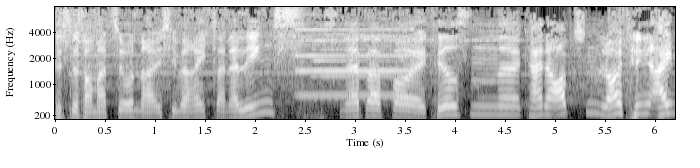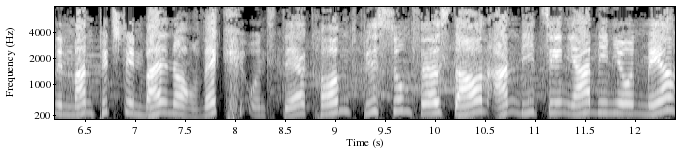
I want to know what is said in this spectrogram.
Pisteformation, drei Receiver rechts, einer links. Snapper folgt. Hilson, keine Option, läuft in den eigenen Mann, pitcht den Ball noch weg und der kommt bis zum First Down an die 10-Yard-Linie und mehr.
